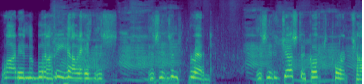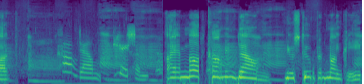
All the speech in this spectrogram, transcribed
What in the bloody hell is this? This isn't bread. This is just a cooked pork chop. Calm down, Jason. I am not calming down, you stupid monkey.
